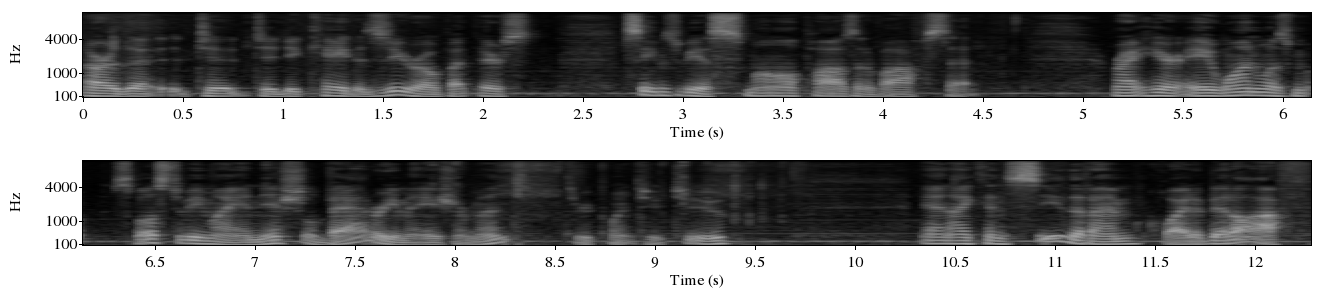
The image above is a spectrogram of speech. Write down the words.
or the, to, to decay to 0, but there seems to be a small positive offset. Right here, A1 was supposed to be my initial battery measurement, 3.22, and I can see that I'm quite a bit off.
